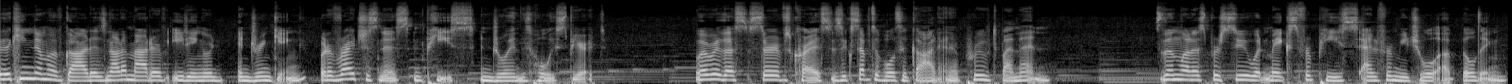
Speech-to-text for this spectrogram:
For the kingdom of God is not a matter of eating or, and drinking, but of righteousness and peace and joy in the Holy Spirit. Whoever thus serves Christ is acceptable to God and approved by men. So then let us pursue what makes for peace and for mutual upbuilding.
